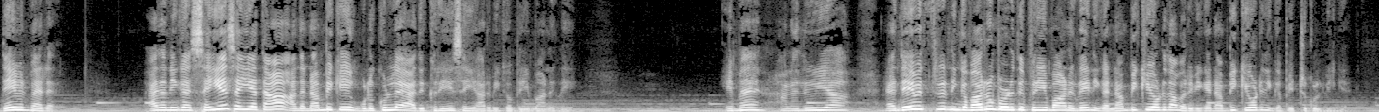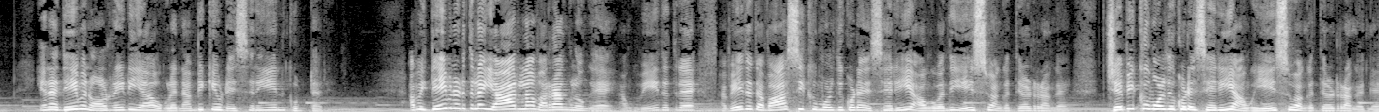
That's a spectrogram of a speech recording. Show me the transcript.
தேவன் மேல. அதை நீங்க செய்ய செய்யத்தான் அந்த நம்பிக்கை உங்களுக்குள்ள அது கிரியே செய்ய ஆரம்பிக்கும் பிரியமானங்களே ஏமேன் Hallelujah. And தேவத்தில் நீங்கள் வரும் பொழுது பிரியமானங்களே நம்பிக்கையோடு தான் வருவீங்க. நம்பிக்கையோடு நீங்கள் பெற்றுக்கொள்வீங்க. ஏன்னா தேவன் ஆல்ரெடியா உங்களை நம்பிக்கையுடைய சிறையேன்னு கூப்பிட்டாரு. அப்போ தேவனிடத்துல யாரெல்லாம் வராங்களோங்க? அவங்க வேதத்தில் வேதத்தை வாசிக்கும் பொழுது கூட சரி அவங்க வந்து இயேசு அங்கே தேடுறாங்க. ஜெபிக்கும் பொழுது கூட சரி அவங்க இயேசு அங்கே தேடுறாங்கங்க.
